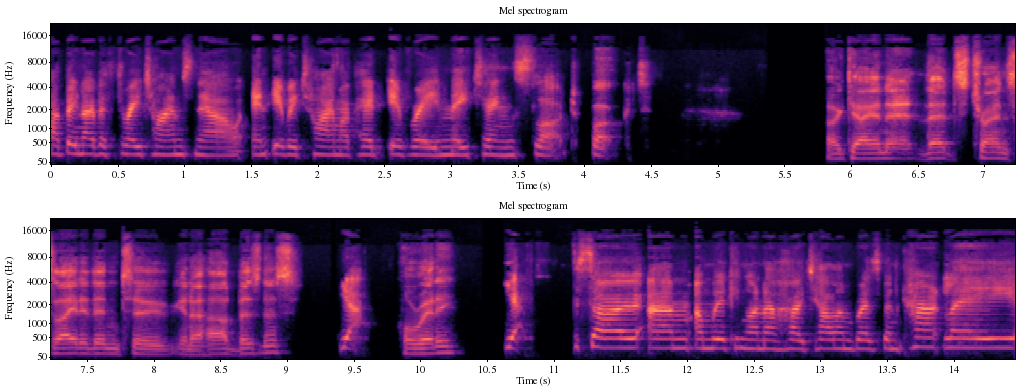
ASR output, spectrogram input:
I've been over three times now, and every time I've had every meeting slot booked. Okay, and that- that's translated into you know hard business. Yeah. Already. Yeah. So um, I'm working on a hotel in Brisbane currently.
